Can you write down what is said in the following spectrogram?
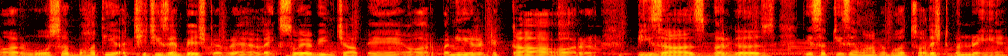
और वो सब बहुत ही अच्छी चीज़ें पेश कर रहे हैं लाइक सोयाबीन चापें और पनीर टिक्का और पिज़्ज़ाज़, बर्गर्स, ये सब चीज़ें वहाँ पे बहुत स्वादिष्ट बन रही हैं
